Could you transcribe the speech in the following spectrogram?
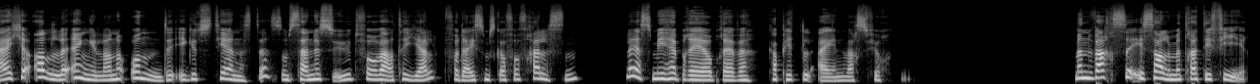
Er ikke alle englene ånde i Guds tjeneste som sendes ut for å være til hjelp for de som skal få frelsen, leser vi i Hebreerbrevet kapittel 1 vers 14. Men verset i Salme 34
